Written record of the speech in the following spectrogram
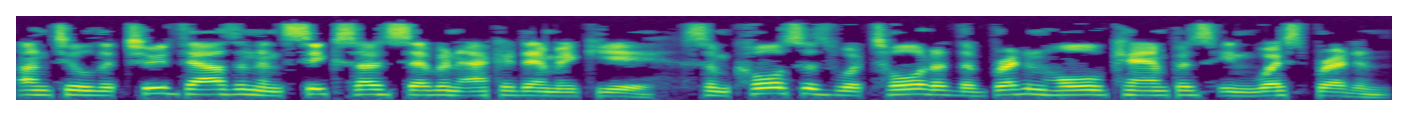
Until the 2006–07 academic year, some courses were taught at the Bretton Hall campus in West Bretton.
